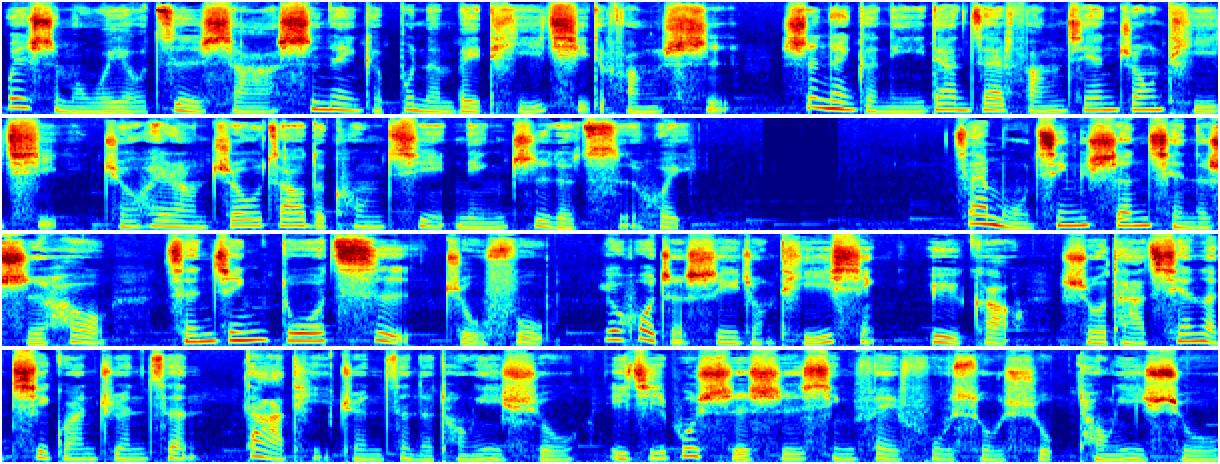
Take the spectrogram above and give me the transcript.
为什么唯有自杀是那个不能被提起的方式？是那个你一旦在房间中提起，就会让周遭的空气凝滞的词汇？在母亲生前的时候，曾经多次嘱咐，又或者是一种提醒、预告，说她签了器官捐赠。大体捐赠的同意书，以及不实施心肺复苏术同意书，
